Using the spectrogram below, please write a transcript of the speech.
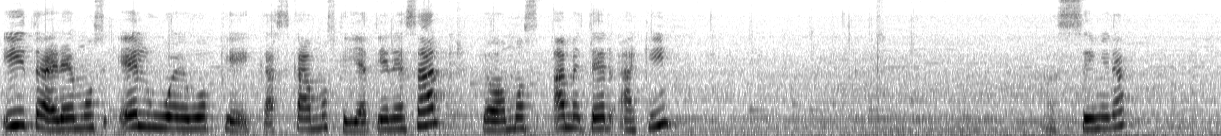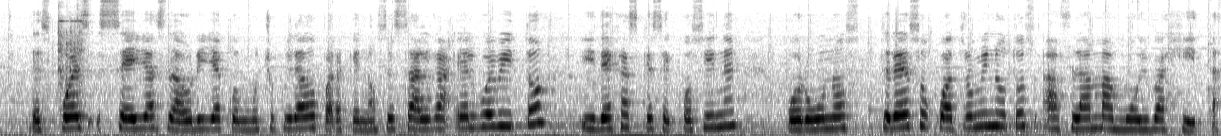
y traeremos el huevo que cascamos que ya tiene sal. Lo vamos a meter aquí. Así mira Después sellas la orilla con mucho cuidado para que no se salga el huevito y dejas que se cocine por unos 3 o 4 minutos a flama muy bajita.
